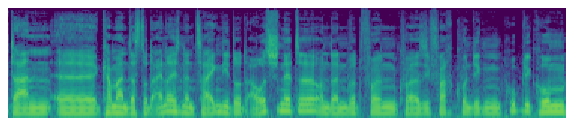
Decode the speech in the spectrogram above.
Dann äh, kann man das dort einreichen, dann zeigen die dort Ausschnitte und dann wird von quasi fachkundigem Publikum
